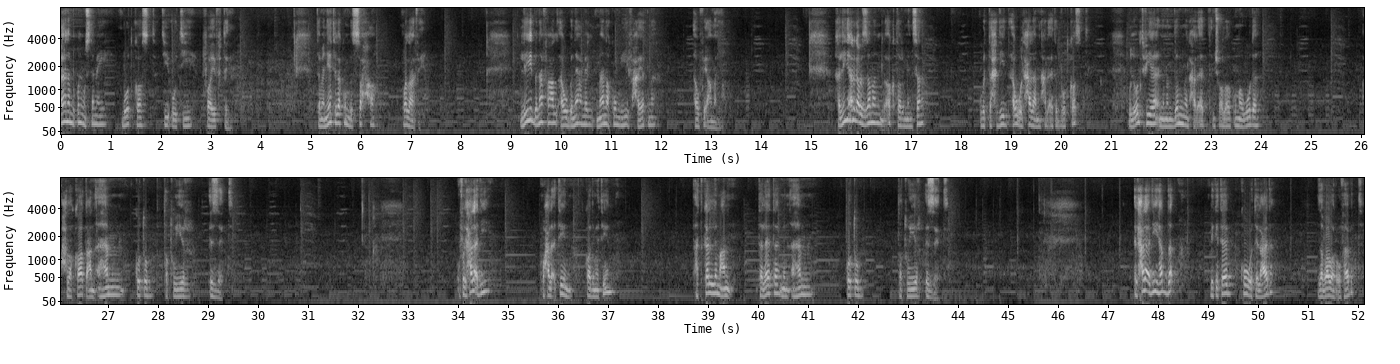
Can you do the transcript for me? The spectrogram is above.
أهلا بكل مستمعي بودكاست TOT 510 تمنياتي لكم بالصحة والعافية. ليه بنفعل أو بنعمل ما نقوم به في حياتنا أو في أعمالنا؟ خليني أرجع بالزمن لأكتر من سنة وبالتحديد أول حلقة من حلقات البودكاست واللي قلت فيها إن من ضمن الحلقات إن شاء الله تكون موجودة حلقات عن أهم كتب تطوير الذات. وفي الحلقة دي وحلقتين قادمتين هتكلم عن ثلاثة من أهم كتب تطوير الذات. الحلقة دي هبدأ بكتاب قوة العادة The Power of Habit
